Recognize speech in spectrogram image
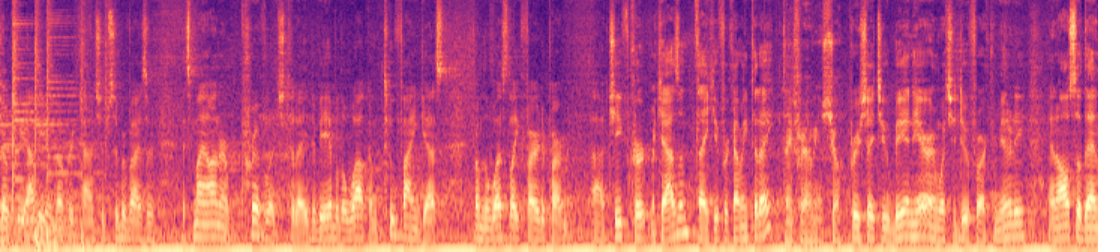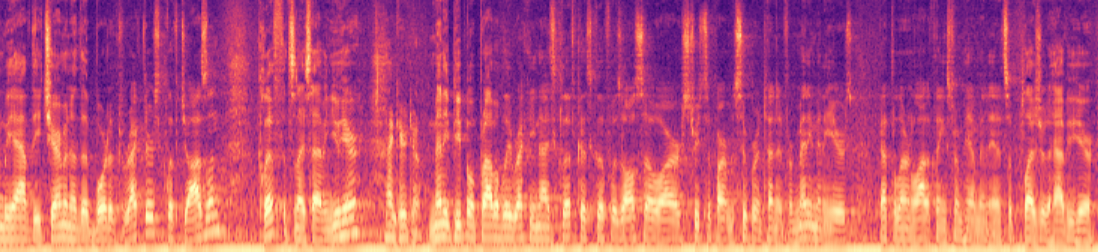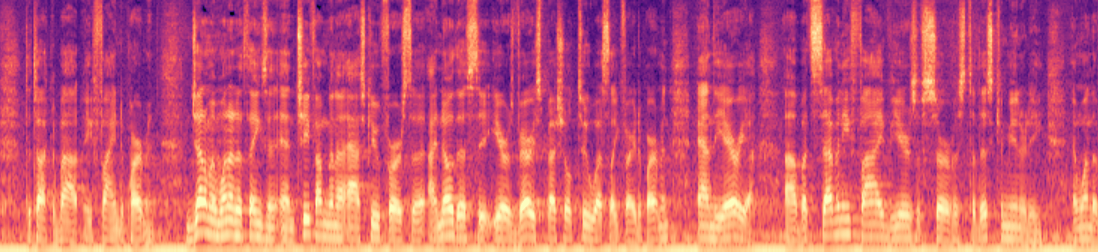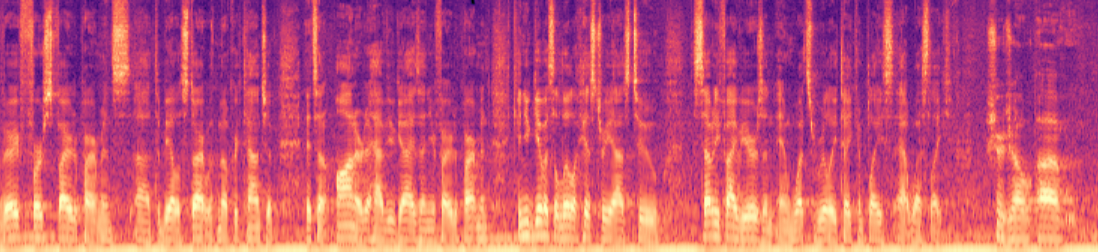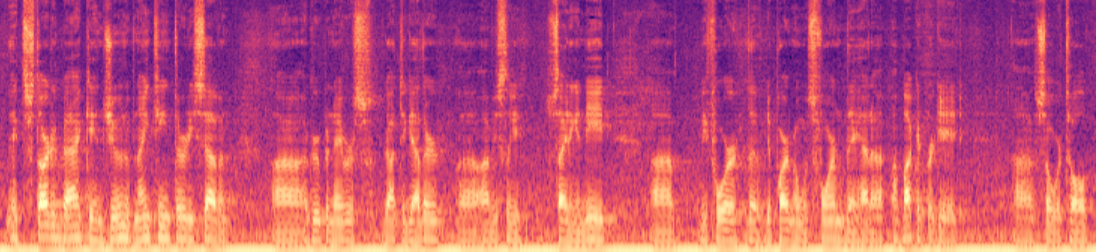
Joe Kujawa, your Millcreek Township Supervisor. It's my honor and privilege today to be able to welcome two fine guests from the Westlake Fire Department. Uh, Chief Kirk McCaslin, thank you for coming today. Thanks for having us, Joe. Appreciate you being here and what you do for our community. And also then we have the Chairman of the Board of Directors, Cliff Joslin. Cliff, it's nice having you here. Thank you, Joe. Many people probably recognize Cliff because Cliff was also our Streets Department Superintendent for many, many years. Got to learn a lot of things from him, and it's a pleasure to have you here to talk about a fine department. Gentlemen, one of the things, and, and Chief, I'm going to ask you first. Uh, I know this year is very special to Westlake Fire Department and the area, uh, but 75 years of service to this community and one of the very first fire departments uh, to be able to start with Millcreek Township. It's an honor to have you guys on your fire department. Can you give us a little history as to 75 years and, and what's really taken place at Westlake? Sure, Joe. Uh, it started back in June of 1937. Uh, a group of neighbors got together, uh, obviously citing a need. Uh, before the department was formed, they had a, a bucket brigade, uh, so we're told.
